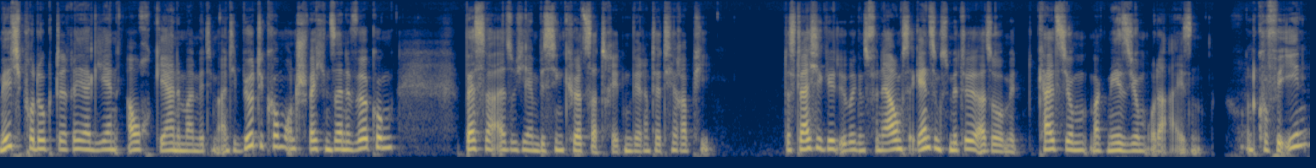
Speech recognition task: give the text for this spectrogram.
Milchprodukte reagieren auch gerne mal mit dem Antibiotikum und schwächen seine Wirkung. Besser also hier ein bisschen kürzer treten während der Therapie. Das gleiche gilt übrigens für Nahrungsergänzungsmittel, also mit Calcium, Magnesium oder Eisen. Und Koffein?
